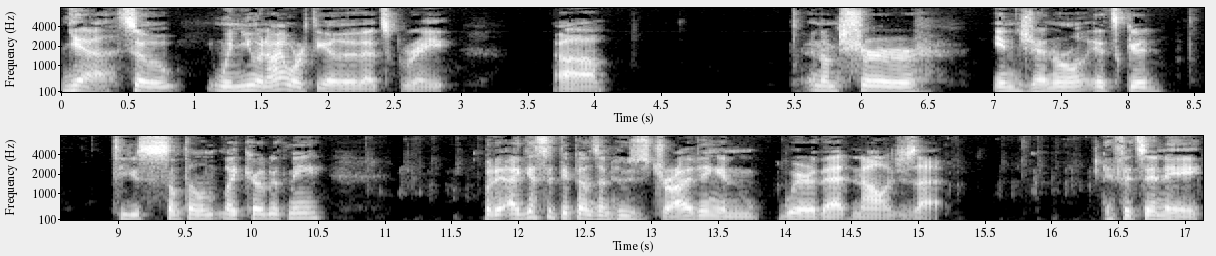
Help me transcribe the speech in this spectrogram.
yeah. So when you and I work together, that's great. Uh, and I'm sure in general, it's good to use something like code with me. But I guess it depends on who's driving and where that knowledge is at. If it's in a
